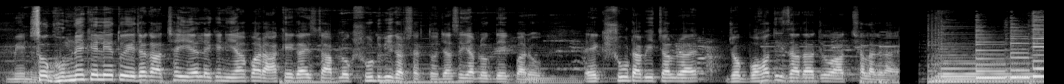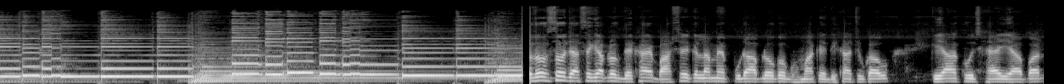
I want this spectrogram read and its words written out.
मेन सो so, घूमने के लिए तो ये जगह अच्छा ही है लेकिन यहाँ पर आके गाइस आप लोग शूट भी कर सकते हो जैसे कि आप लोग देख पा रहे हो। एक शूट अभी चल रहा है जो बहुत ही ज़्यादा जो अच्छा लग रहा है। दोस्तों, जैसे कि आप लोग देखा है बादशाह किला में पूरा आप लोगों को घुमा के दिखा चुका हूँ, क्या कुछ है यहाँ पर।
